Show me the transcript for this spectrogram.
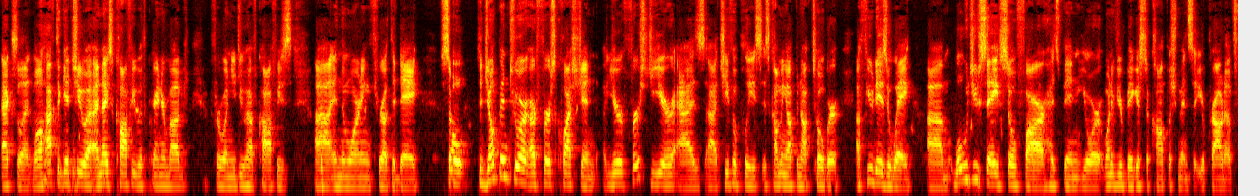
Excellent. Well, I'll have to get you a, a nice coffee with Craner mug for when you do have coffees uh, in the morning throughout the day. So, to jump into our, our first question, your first year as uh, chief of police is coming up in October, a few days away. Um, what would you say so far has been your one of your biggest accomplishments that you're proud of?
